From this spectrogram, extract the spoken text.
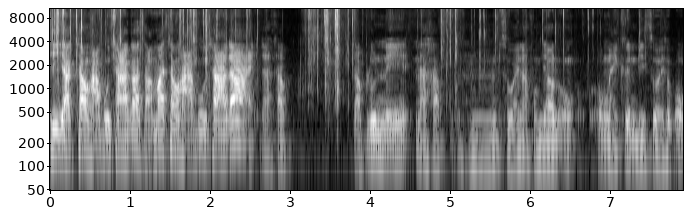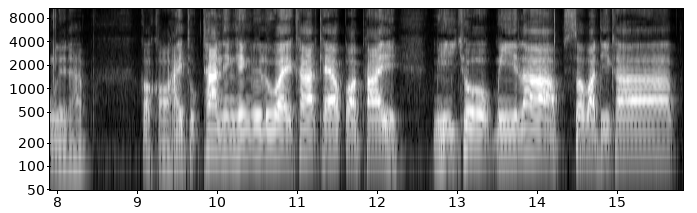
ที่อยากเช่าหาบูชาก็สามารถเช่าหาบูชาได้นะครับ กับรุ่นนี้นะครับสวยนะผมยาวองค์องไหนขึ้นดีสวยทุกองค์เลยนะครับ ก็ขอให้ทุกท่านเฮงๆรวยๆคาดแคล้วปลอดภัย มีโชคมีลาบ สวัสดีครับ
